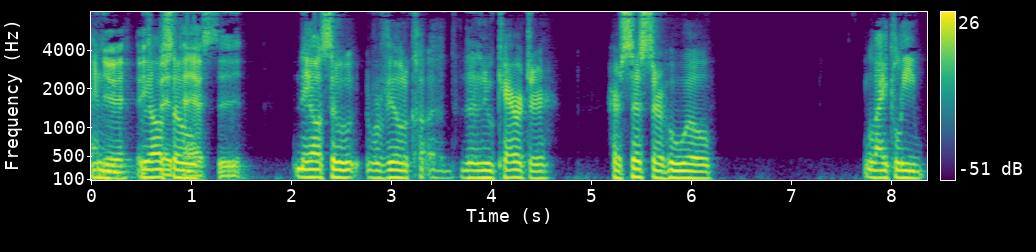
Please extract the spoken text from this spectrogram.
And Yeah, they also they also revealed the new character, her sister, who will likely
